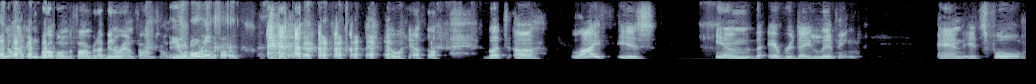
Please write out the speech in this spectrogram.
no, I didn't grow up on the farm, but I've been around farms. All you were born on the farm. well, but uh, life is in the everyday living, and it's full.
